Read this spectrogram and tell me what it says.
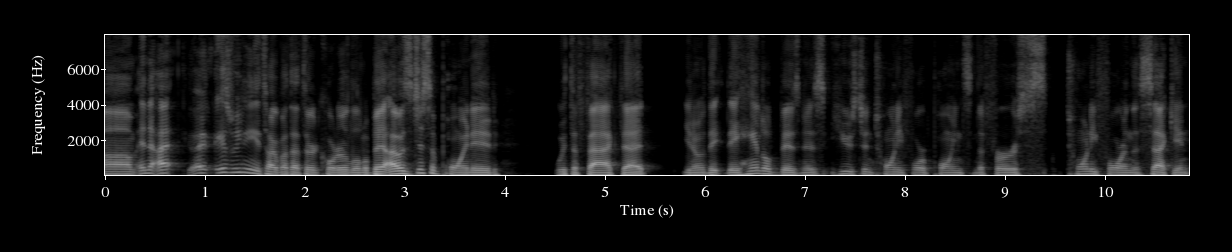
Um, and I, I guess we need to talk about that third quarter a little bit. I was disappointed with the fact that, you know, they, they handled business. Houston 24 points in the first, 24 in the second.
